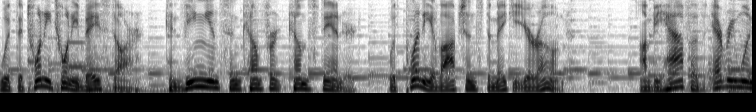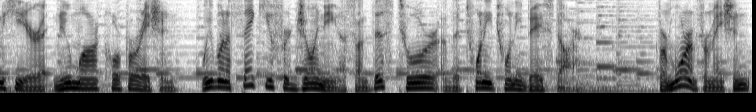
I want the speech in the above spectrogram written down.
With the 2020 Baystar, convenience and comfort come standard, with plenty of options to make it your own. On behalf of everyone here at Newmar Corporation, we want to thank you for joining us on this tour of the 2020 Baystar. For more information,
